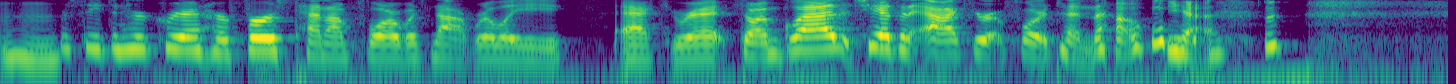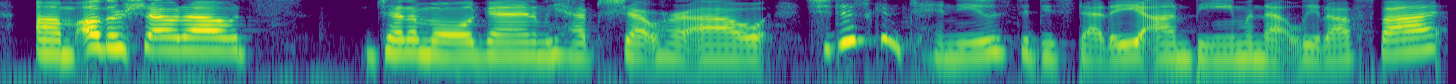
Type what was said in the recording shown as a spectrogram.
Mm-hmm. received in her career, and her first 10 on floor was not really accurate. So I'm glad that she has an accurate floor 10 now. yes. um, other shout outs. Jenna Mulligan, we have to shout her out. She just continues to be steady on beam in that leadoff spot.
